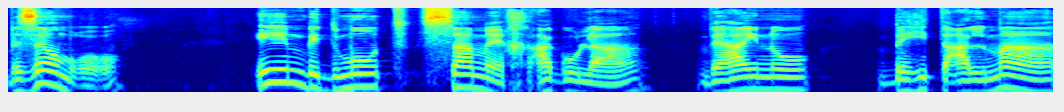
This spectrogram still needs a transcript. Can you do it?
וזה אומרו, אם בדמות סמך עגולה, והיינו בהתעלמה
